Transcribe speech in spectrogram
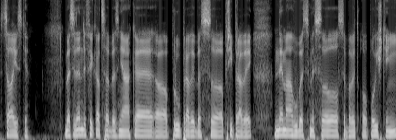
Zcela jistě bez identifikace, bez nějaké uh, průpravy, bez uh, přípravy nemá vůbec smysl se bavit o pojištění,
